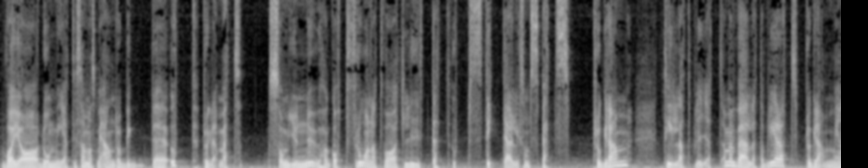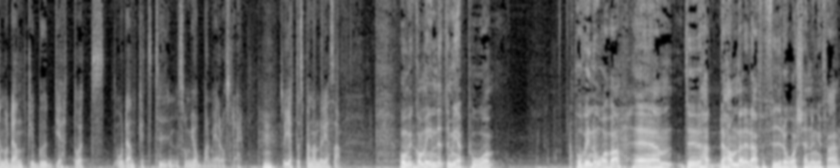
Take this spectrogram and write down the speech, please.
var jag då med tillsammans med andra och byggde upp programmet som ju nu har gått från att vara ett litet uppstickar liksom spetsprogram till att bli ett ja, men väletablerat program med en ordentlig budget och ett ordentligt team som jobbar med det och sådär. Mm. Så jättespännande resa. Om vi kommer in lite mer på på Vinnova. Eh, du, du hamnade där för fyra år sedan ungefär.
